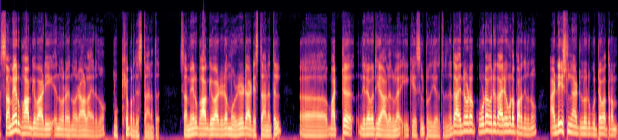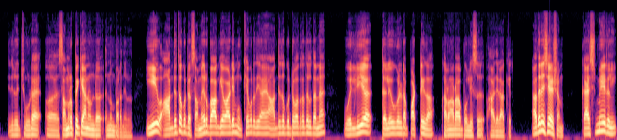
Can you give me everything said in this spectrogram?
സമീർ ഭാഗ്യവാടി എന്ന് പറയുന്ന ഒരാളായിരുന്നു മുഖ്യ പ്രതിസ്ഥാനത്ത് സമീർ ഭാഗ്യവാടിയുടെ മൊഴിയുടെ അടിസ്ഥാനത്തിൽ മറ്റ് നിരവധി ആളുകളെ ഈ കേസിൽ പ്രതി ചേർത്തിരുന്നു ഇത് അതിന്റെ കൂടെ ഒരു കാര്യം കൂടെ പറഞ്ഞിരുന്നു. അഡീഷണൽ ആയിട്ടുള്ള ഒരു കുറ്റപത്രം ഇതിൽ ചൂടെ സമർപ്പിക്കാനുണ്ട് എന്നും പറഞ്ഞിരുന്നു. ഈ ആദ്യത്തെ കുറ്റ സമീർ ഭാഗ്യവാടി മുഖ്യപ്രതിയായ ആദ്യത്തെ കുറ്റപത്രത്തിൽ തന്നെ വലിയ തെളിവുകളുടെ പട്ടിക കർണാടക പോലീസ് ഹാജരാക്കി. അതിനുശേഷം കാശ്മീരിൽ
